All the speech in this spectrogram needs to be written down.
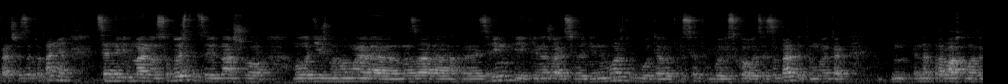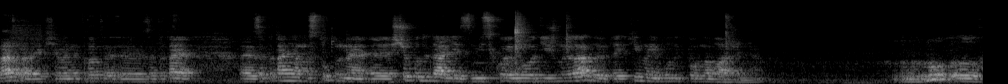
перше запитання. Це не від мене особисто, це від нашого молодіжного мера Назара е, який, на жаль, сьогодні не може бути, але просив обов'язково це задати. Тому я так на правах модератора, якщо ви не проти, е, запитаю. Е, Запитання наступне: що буде далі з міською молодіжною радою та які в неї будуть повноваження? Ну,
